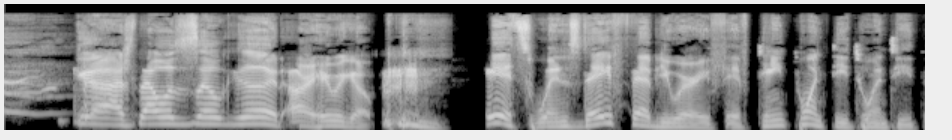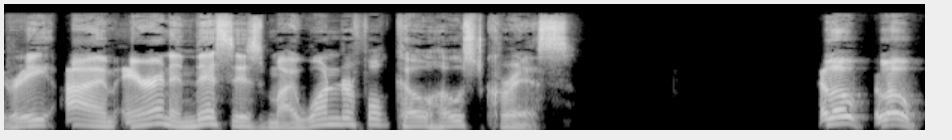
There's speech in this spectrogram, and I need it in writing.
Gosh, that was so good. All right, here we go. it's Wednesday, February 15th, 2023. I'm Aaron, and this is my wonderful co host, Chris. hello, hello.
